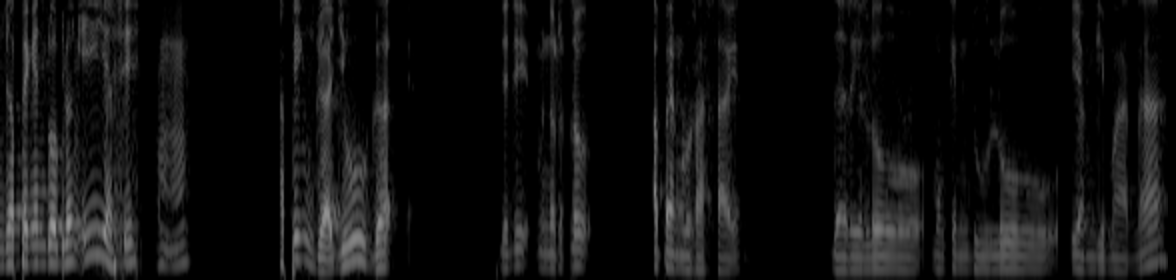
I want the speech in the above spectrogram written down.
nggak pengen gua bilang iya sih, Mm-mm. tapi enggak juga. Jadi menurut lu apa yang lu rasain? Dari lu mungkin dulu yang gimana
